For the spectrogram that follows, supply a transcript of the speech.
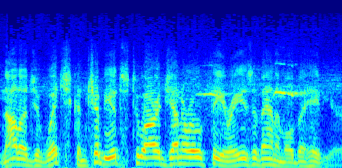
knowledge of which contributes to our general theories of animal behavior.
